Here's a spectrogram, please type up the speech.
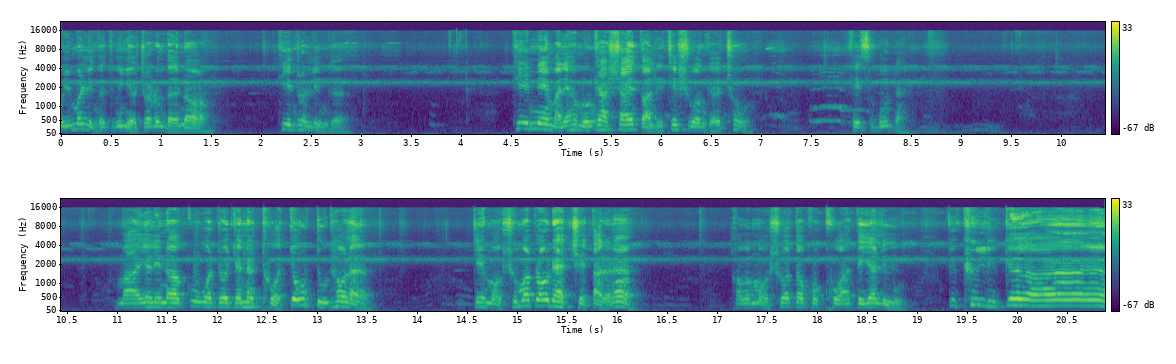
กูมันหลิงก็กูเหนียวจอดลงเตนอที่นั่นหลิงก็ที่นี่มาเลยเขามึงแค่ใช้ตอนหรือที่ชวนก็ช่องเฟซบุ๊กนะมาเยลินอกูว่าโดนจะนักถั่วจงตูเท่าไหร่เจหมอกชูมาเปล่าแดดเฉยต่อแล้วนะเขาว่าหมอกชัวต้องครัวแต่ยาลือก็คือลือเกอ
